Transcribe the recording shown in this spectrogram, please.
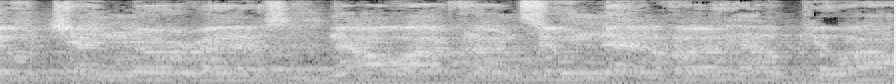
too generous. Now I've learned to never help you out.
